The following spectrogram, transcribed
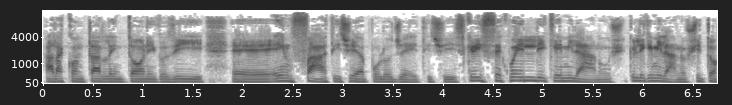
a raccontarla in toni così eh, enfatici e apologetici. Scrisse quelli che Milano, quelli che Milano, uscito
